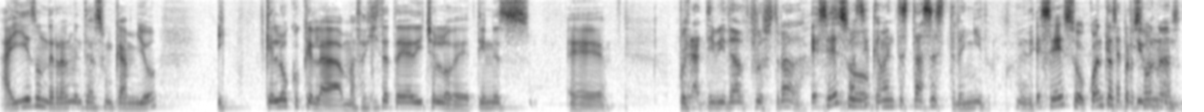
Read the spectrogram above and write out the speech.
ahí es donde realmente hace un cambio. Y qué loco que la masajista te haya dicho lo de tienes... eh, pues Creatividad frustrada. Es eso. Básicamente estás estreñido. es eso, ¿cuántas personas?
